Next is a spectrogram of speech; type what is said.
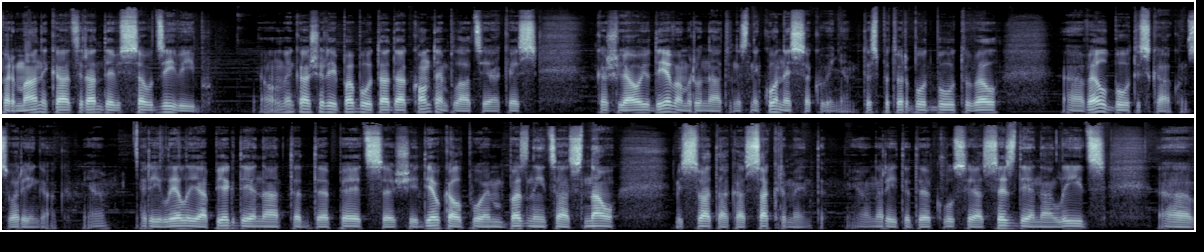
par mani kāds ir atdevis savu dzīvību. Ja, un vienkārši arī pabūt tādā kontemplācijā, ka es vienkārši ļauju Dievam runāt un es neko nesaku viņam. Tas pat varbūt būtu vēl, vēl būtiskāk un svarīgāk. Ja. Arī lielajā piekdienā tad eh, pēc šī dievkalpojuma baznīcās nav vissvētākā sakramenta. Ja, un arī tad klusajā sestdienā līdz uh,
